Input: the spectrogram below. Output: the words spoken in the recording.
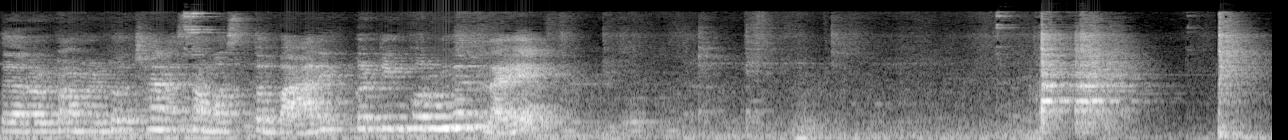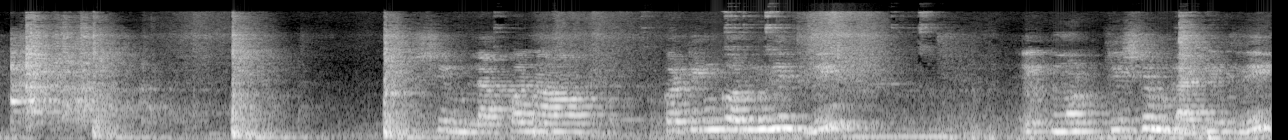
तर टोमॅटो छान असा मस्त बारीक कटिंग करून घेतलाय शिमला पण कटिंग करून घेतली. एक मोठी शिमला घेतली.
